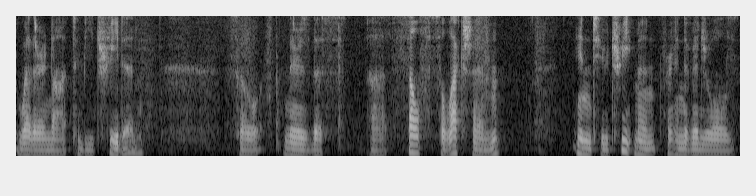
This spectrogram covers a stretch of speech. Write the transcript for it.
whether or not to be treated. So there's this uh, self selection into treatment for individuals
